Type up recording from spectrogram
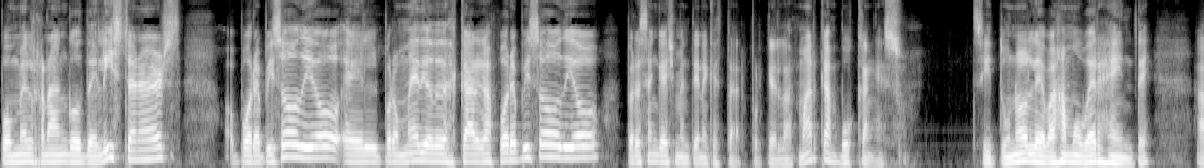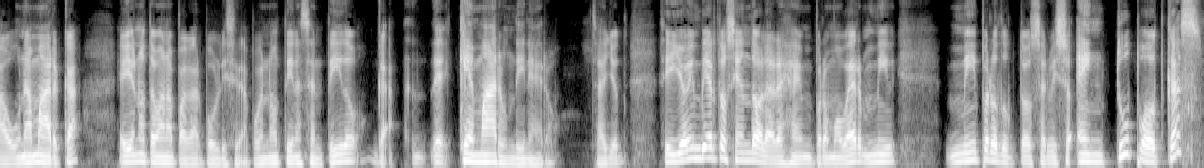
ponme el rango de listeners por episodio, el promedio de descargas por episodio, pero ese engagement tiene que estar, porque las marcas buscan eso. Si tú no le vas a mover gente a una marca, ellos no te van a pagar publicidad, porque no tiene sentido quemar un dinero. O sea, yo, si yo invierto 100 dólares en promover mi, mi producto o servicio en tu podcast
